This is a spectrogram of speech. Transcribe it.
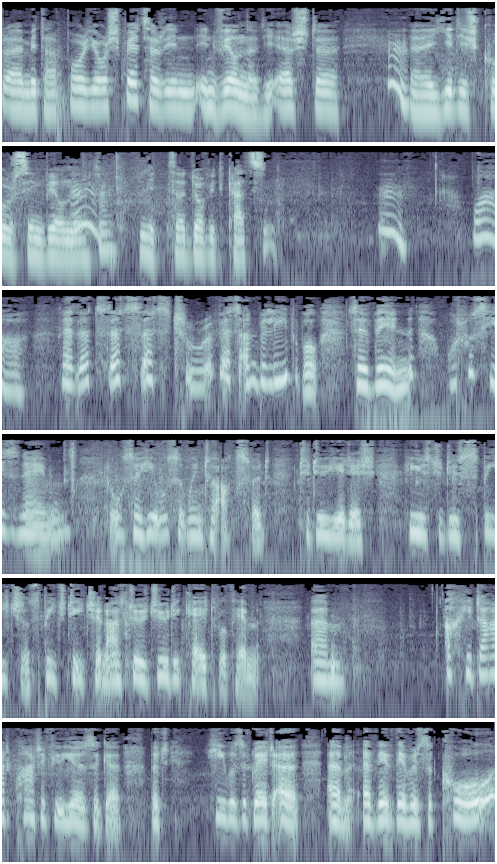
äh, mit ein paar später in, in Wilna, die erste, äh, Jiddisch-Kurs in Wilna mit äh, David Katzen. Wow. That, that's, that's, that's true. That's unbelievable. So then, what was his name? Also, he also went to Oxford to do Yiddish. He used to do speech and speech teacher and I used to adjudicate with him. Um, ach, he died quite a few years ago, but He was a great, oh, um, uh, there, there was a call.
